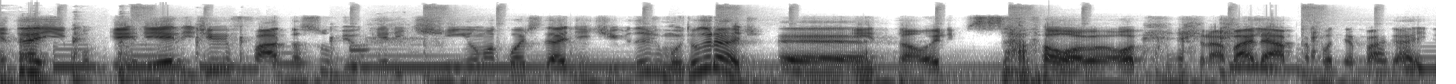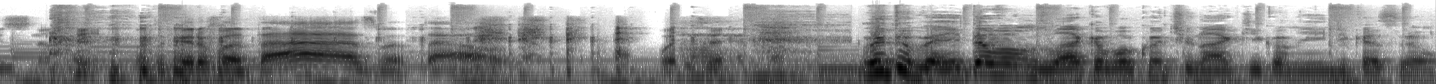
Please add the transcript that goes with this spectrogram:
E daí, porque ele de fato assumiu que ele tinha uma quantidade de dívidas muito grande. É. Então ele precisava, óbvio, trabalhar pra poder pagar isso, né? Não tem- Motoqueiro fantasma e tal. Pois é. Muito bem, então vamos lá que eu vou continuar aqui com a minha indicação.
